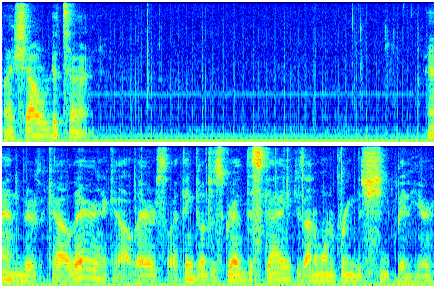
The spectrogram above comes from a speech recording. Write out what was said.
I shall return. And there's a cow there and a cow there, so I think I'll just grab this guy because I don't want to bring the sheep in here.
